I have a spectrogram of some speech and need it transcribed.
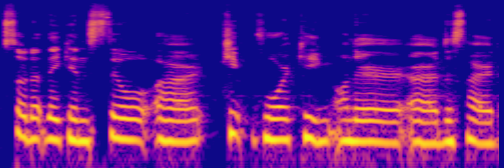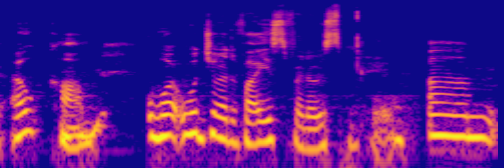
so that they can still uh, keep working on their uh, desired outcome what would you advise for those people? Um,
